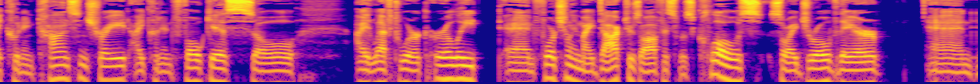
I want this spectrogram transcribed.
I couldn't concentrate, I couldn't focus, so I left work early. And fortunately, my doctor's office was close, so I drove there. And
